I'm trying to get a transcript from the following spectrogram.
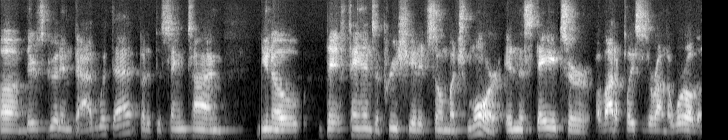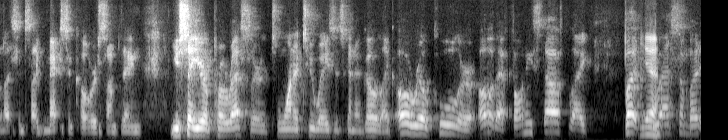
Um, there's good and bad with that. But at the same time, you know, the fans appreciate it so much more in the states or a lot of places around the world unless it's like mexico or something you say you're a pro wrestler it's one of two ways it's going to go like oh real cool or oh that phony stuff like but yeah. you ask somebody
